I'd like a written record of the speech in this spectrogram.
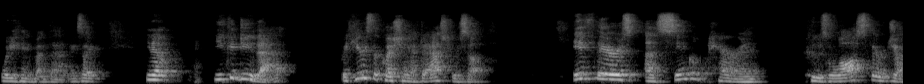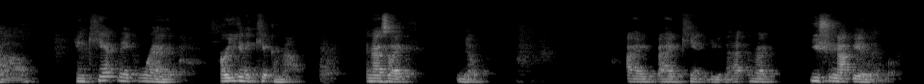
what do you think about that? And he's like, you know, you could do that, but here's the question you have to ask yourself. If there's a single parent who's lost their job and can't make rent, are you going to kick them out? And I was like, no, I, I can't do that. I'm like, you should not be a landlord.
